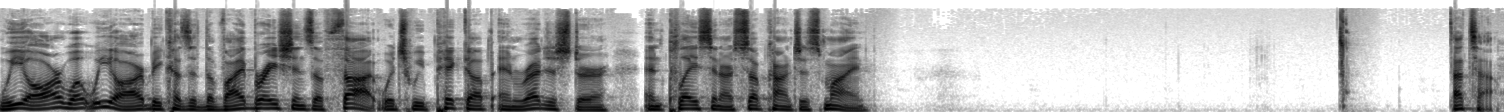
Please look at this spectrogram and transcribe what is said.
We are what we are because of the vibrations of thought which we pick up and register and place in our subconscious mind. That's how.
